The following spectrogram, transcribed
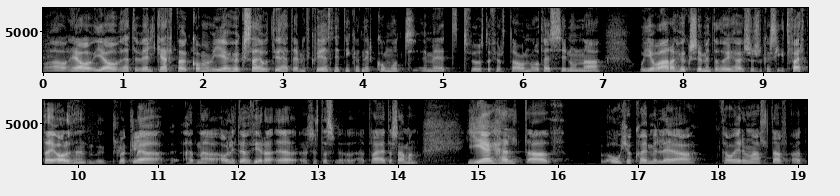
Wow, já, já, þetta er vel gert að koma, ég hugsaði út í þetta, kviðasnitningarnir kom út með 2014 og þessi núna og ég var að hugsa um þetta þó ég hafi svo, svo kannski ekki tvært það í orð en klökklega hérna, álítið af þér að, að, að, að draga þetta saman. Ég held að óhjákvæmilega þá erum við alltaf að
